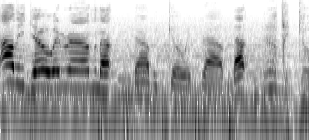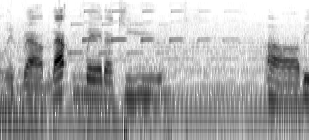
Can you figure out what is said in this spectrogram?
I'll be going round the mountain. I'll be going round the mountain. I'll be going round the mountain when I come. I'll be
